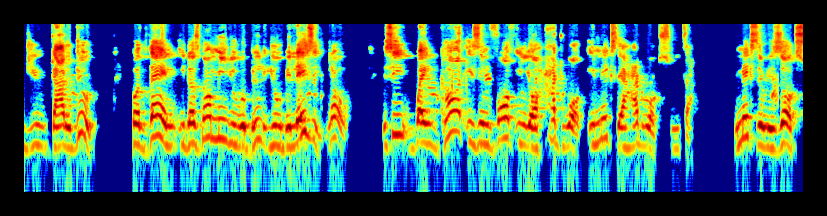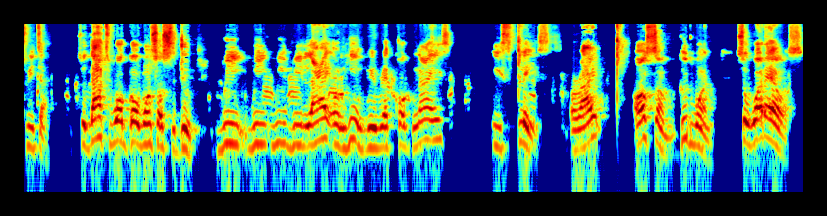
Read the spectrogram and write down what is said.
you got to do, but then it does not mean you will be you will be lazy. No, you see, when God is involved in your hard work, it makes the hard work sweeter. It makes the result sweeter. So that's what God wants us to do. We we we rely on Him. We recognize His place. All right. Awesome. Good one. So what else?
